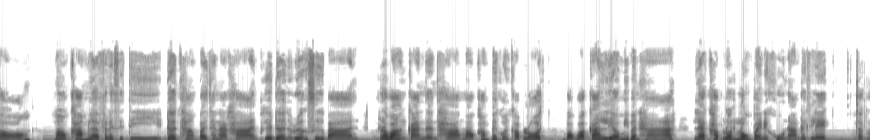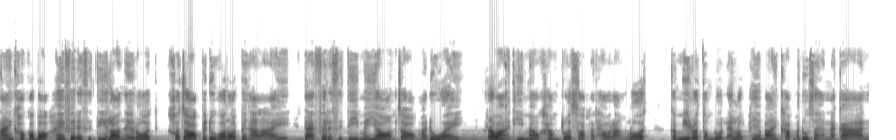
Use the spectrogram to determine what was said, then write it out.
2542 มัลคัมและเฟลิซิตี้เดินทางไปธนาคารเพื่อเดินเรื่องซื้อบ้าน ระหว่างการเดินทางมัลคัมเป็นคนขับรถ บอกว่าการเลี้ยวมีปัญหา และขับรถลงไปในคูน้ำเล็กๆ จากนั้นเขาก็บอกให้เฟลิซิตี้รอในรถ เขาจะออกไปดูว่ารถเป็นอะไร แต่เฟลิซิตี้ไม่ยอมจะออกมาด้วย ระหว่างที่มัลคัมตรวจสอบแถวหลังรถ ก็มีรถตำรวจและรถพยาบาลขับมาดูสถานการณ์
